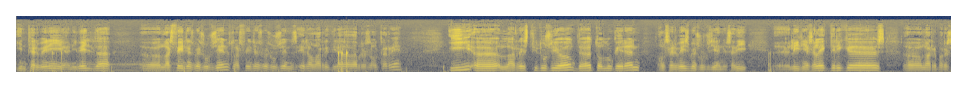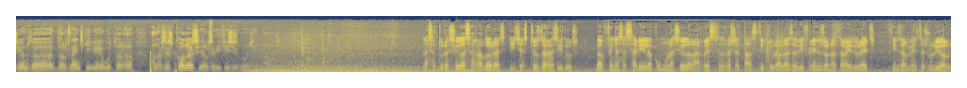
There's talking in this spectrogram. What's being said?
intervenir a nivell de eh, les feines més urgents, les feines més urgents era la retirada d'arbres al carrer, i eh, la restitució de tot el que eren els serveis més urgents, és a dir, eh, línies elèctriques, eh, les reparacions de, dels danys que hi havia hagut a, la, a les escoles i als edificis municipals. La saturació de serradores i gestors de residus van fer necessari l'acumulació de les restes vegetals triturades a diferents zones de Valldoreig fins al mes de juliol,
